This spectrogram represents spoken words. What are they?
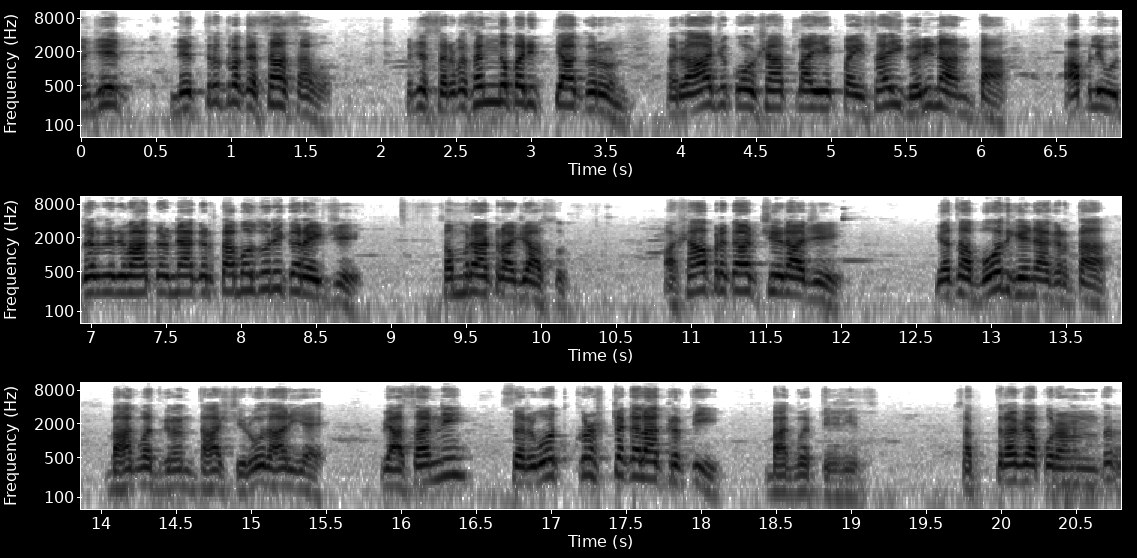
म्हणजे नेतृत्व कसं असावं? म्हणजे सर्वसंग परित्याग करून राजकोषातला एक पैसाही घरी न आणता आपली उदरनिर्वाह करण्याकरता मजुरी करायचे सम्राट राजा असून. अशा प्रकारचे राजे याचा बोध घेण्याकरता भागवत ग्रंथ हा शिरोधारी आहे. व्यासांनी सर्वोत्कृष्ट कलाकृती भागवत लिहिलीच सतराव्या पुराणानंतर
